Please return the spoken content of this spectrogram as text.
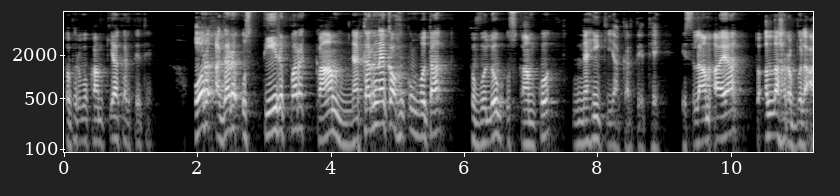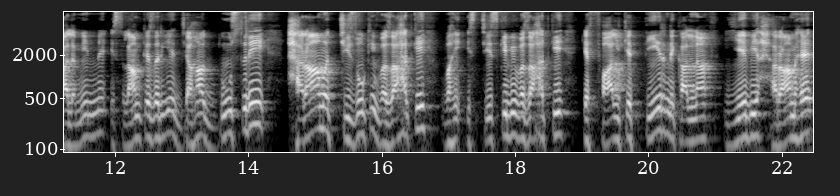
تو پھر وہ کام کیا کرتے تھے۔ اور اگر اس تیر پر کام نہ کرنے کا حکم ہوتا، تو وہ لوگ اس کام کو نہیں کیا کرتے تھے۔ اسلام آیا تو اللہ رب العالمین نے اسلام کے ذریعے جہاں دوسری حرام چیزوں کی وضاحت کی، وہیں اس چیز کی بھی وضاحت کی کہ فال کے تیر نکالنا یہ بھی حرام ہے،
